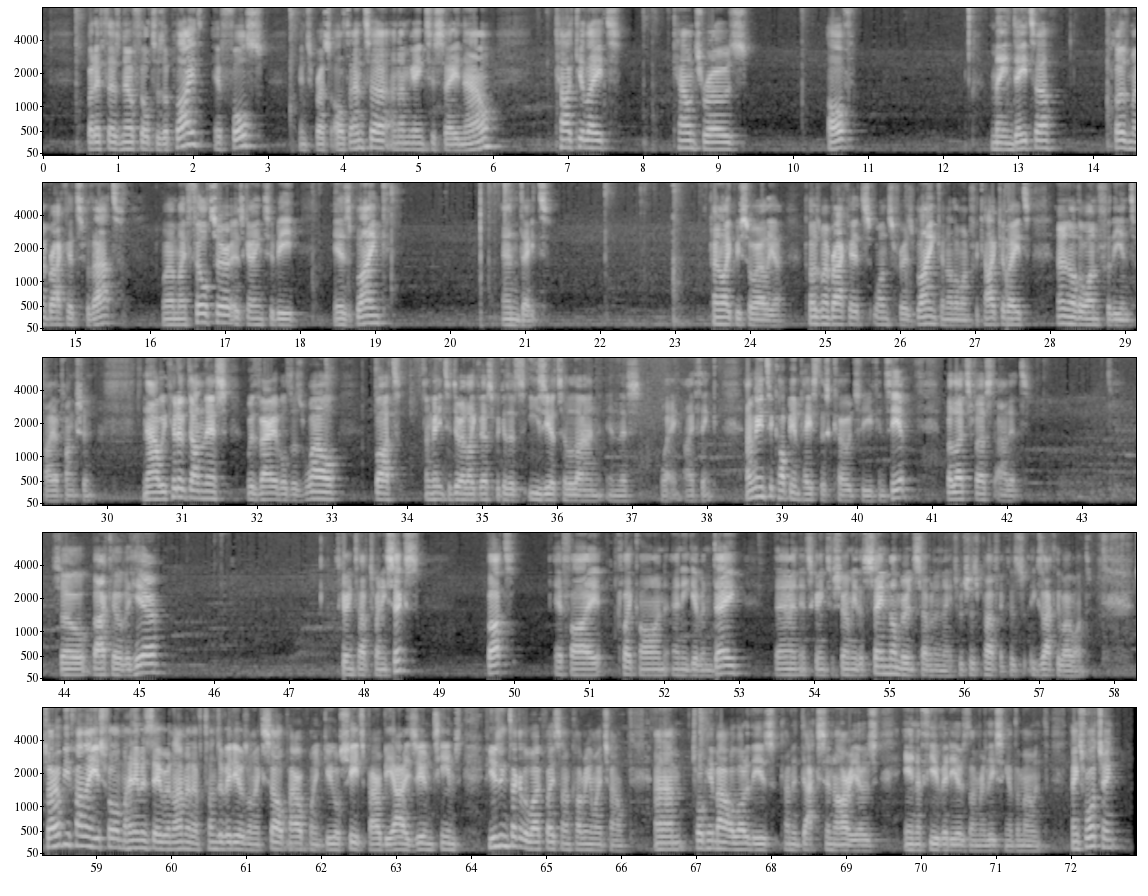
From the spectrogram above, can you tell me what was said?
But if there's no filters applied, if false, I'm going to press Alt Enter and I'm going to say now calculate count rows of main data, close my brackets for that, where my filter is going to be is blank and date. Kind of like we saw earlier. Close my brackets, once for is blank, another one for calculate, and another one for the entire function. Now we could have done this with variables as well, but I'm going to do it like this because it's easier to learn in this way, I think. I'm going to copy and paste this code so you can see it, but let's first add it. So back over here, it's going to have 26, but if I click on any given day, then it's going to show me the same number in 7 and 8, which is perfect. It's exactly what I want. So I hope you found that useful. My name is David Benaim. I have tons of videos on Excel, PowerPoint, Google Sheets, Power BI, Zoom, Teams. If you're using Tech of the Workplace, I'm covering on my channel. And I'm talking about a lot of these kind of DAX scenarios in a few videos that I'm releasing at the moment. Thanks for watching.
